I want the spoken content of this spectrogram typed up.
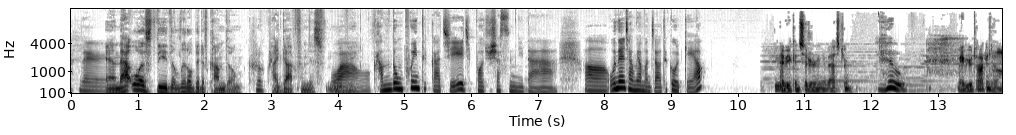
네. And that was the, the little bit of 감동 그렇군요. I got from this movie. 와우, 감동 포인트까지 짚어주셨습니다. 어, 오늘 장면 먼저 듣고 올게요. Have you considered an investor? Who? Maybe you're talking to him.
